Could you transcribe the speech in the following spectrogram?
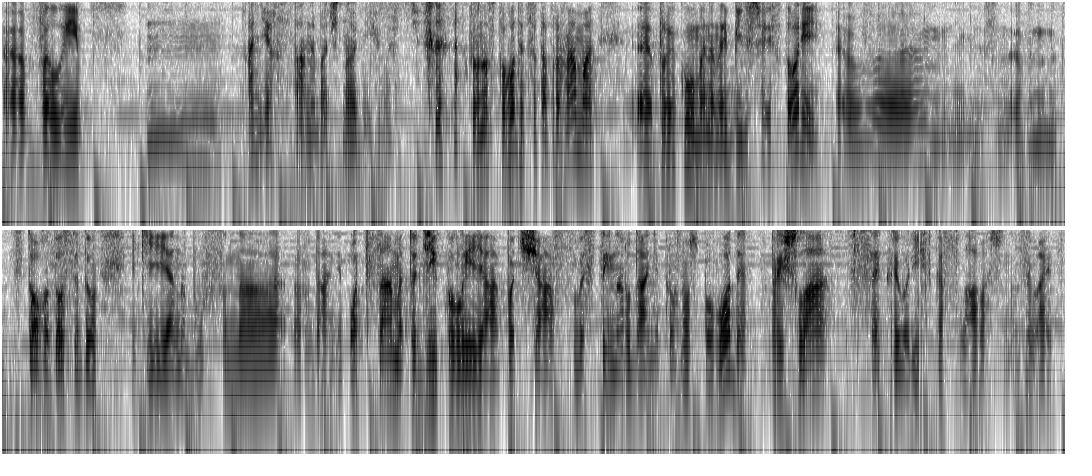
е, ввели. А ні, стане, бач, на одній вистачить. Прогноз погоди це та програма, е, про яку у мене найбільше історій е, в- з того досвіду, який я набув на Рудані. От саме тоді, коли я почав вести на Рудані прогноз погоди, прийшла все криворізька слава, що називається.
